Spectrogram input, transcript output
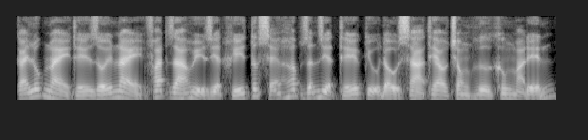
cái lúc này thế giới này phát ra hủy diệt khí tức sẽ hấp dẫn diệt thế cựu đầu xà theo trong hư không mà đến,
